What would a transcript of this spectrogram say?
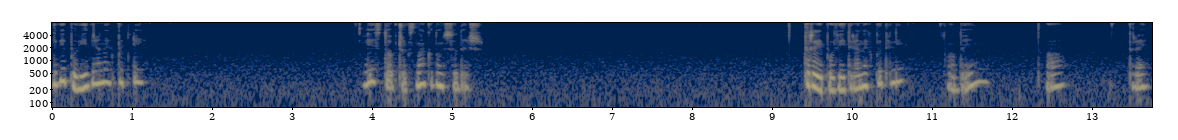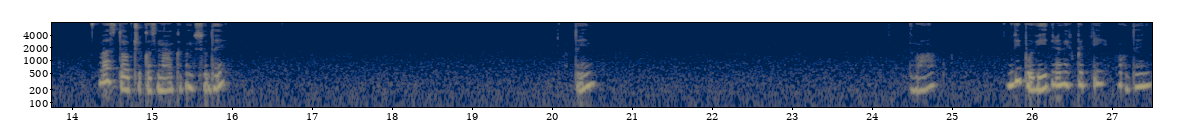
Дві повітряних петлі. І стовпчик з накидом сюди ж. Три повітряних петлі. Один, два, три. Два стовпчика з накидом сюди. Один. Два. Дві повітряних петлі. Один,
